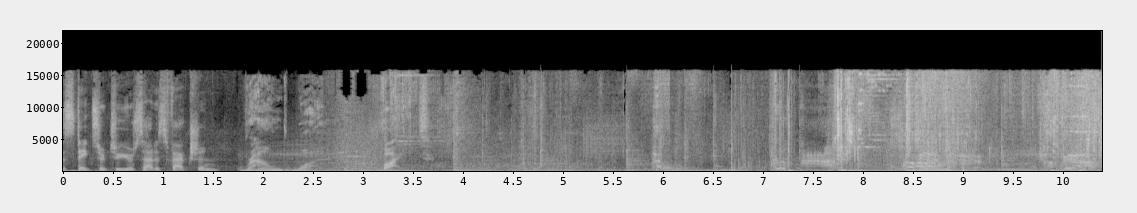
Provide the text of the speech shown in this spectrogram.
The stakes are to your satisfaction? Round one. Fight! You're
